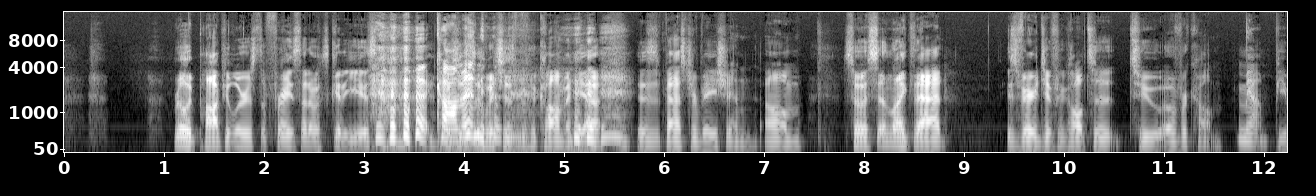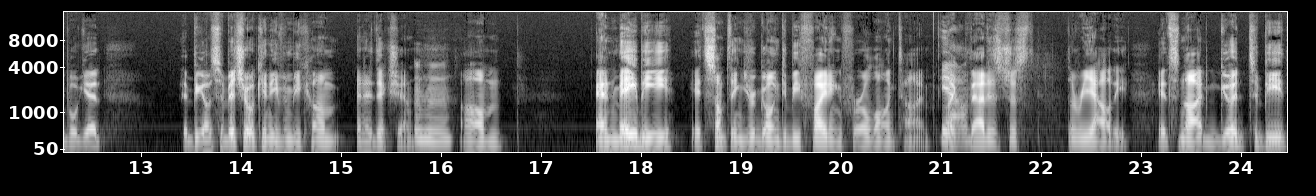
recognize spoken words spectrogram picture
really popular is the phrase that I was going to use. Common. Which is, which is common, yeah, is masturbation. Um, so a sin like that is very difficult to to overcome. yeah. People get, it becomes habitual. It can even become an addiction. Mhm. Um, and maybe it's something you're going to be fighting for a long time. Yeah. Like that is just the reality. It's not good to be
